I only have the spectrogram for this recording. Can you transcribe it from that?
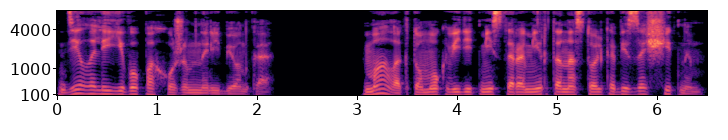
делали его похожим на ребенка. Мало кто мог видеть мистера Мирта настолько беззащитным.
